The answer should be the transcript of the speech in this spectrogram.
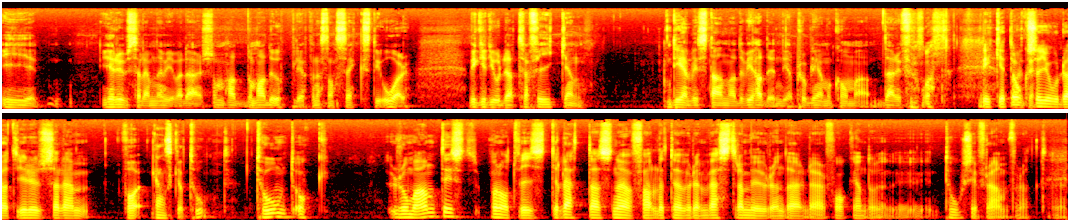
i Jerusalem när vi var där som hade, de hade upplevt på nästan 60 år. Vilket gjorde att trafiken delvis stannade. Vi hade en del problem att komma därifrån. Vilket också gjorde att Jerusalem var ganska tomt. tomt och romantiskt på något vis. Det lätta snöfallet över den västra muren där, där folk ändå eh, tog sig fram för att eh,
